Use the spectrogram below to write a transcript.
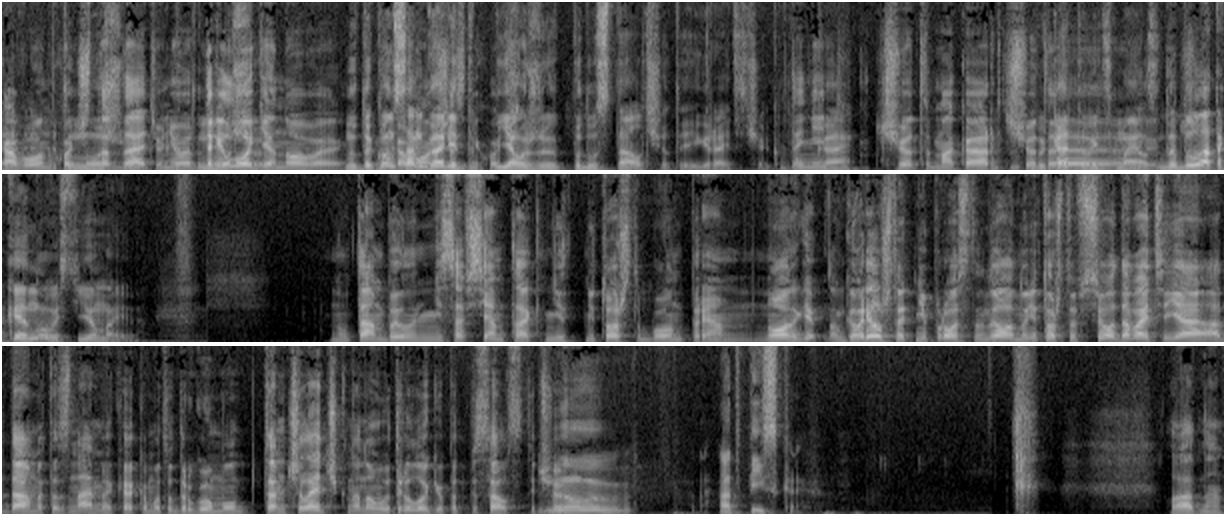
Кого он хочет ношу, отдать? У него трилогия ношу. новая. Ну так он сам говорит, не хочет. я уже подустал что-то играть в человека Да не, чё-то, Макар, чё-то... Выкатывайте Майлз. Да была такая новость, ё-моё. Ну, там было не совсем так. Не, не то, чтобы он прям... Ну, он, он говорил, что это непросто, но, но не то, что все, давайте я отдам это знамя как кому-то другому. Он- Там человечек на новую трилогию подписался. Ты чё? Ну, отписка. Ладно.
